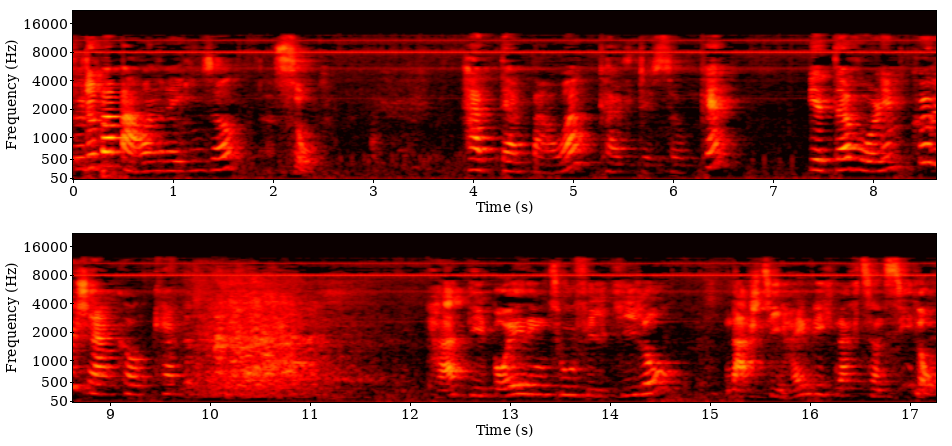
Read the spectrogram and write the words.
Soll der paar Bauernregeln sagen? So. Hat der Bauer kalte Socken, wird er wohl im Kühlschrank hocken. Hat die Bäuerin zu viel Kilo, nascht sie am Silo.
